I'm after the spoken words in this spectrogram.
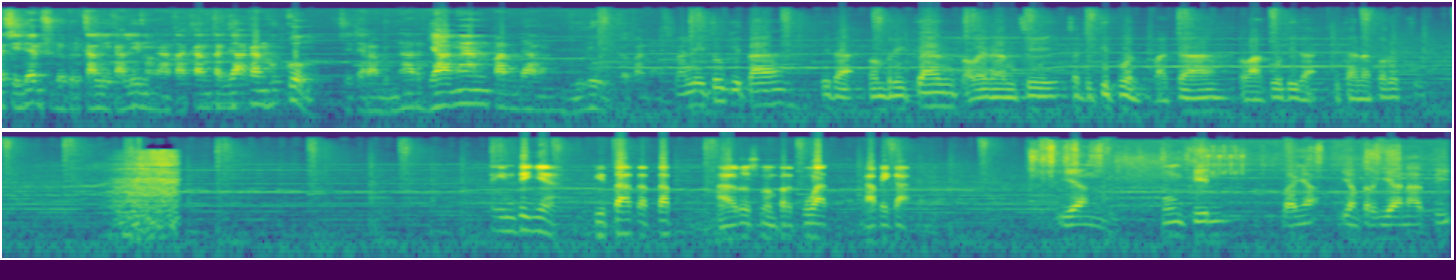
Presiden sudah berkali-kali mengatakan tegakkan hukum secara benar, jangan pandang bulu kepada. Selain itu kita tidak memberikan toleransi sedikit pun pada pelaku tidak pidana korupsi. Intinya kita tetap harus memperkuat KPK. Yang mungkin banyak yang terhianati,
